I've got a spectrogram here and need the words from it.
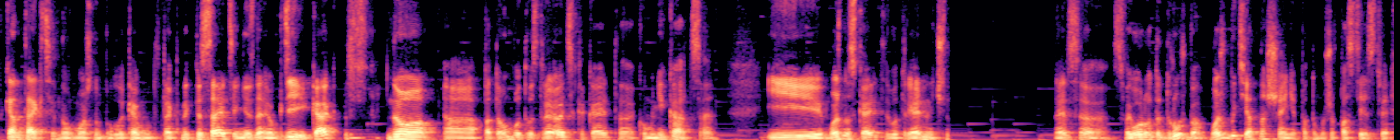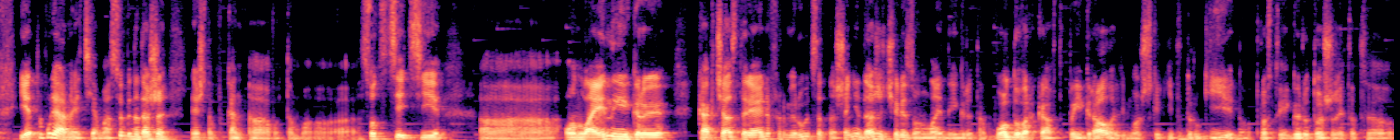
ВКонтакте, ну, можно было кому-то так написать, я не знаю, где и как, но а, потом вот выстраивается какая-то коммуникация. И можно сказать, вот реально начинается начинается своего рода дружба, может быть и отношения потом уже впоследствии. И это популярная тема, особенно даже, знаешь, там, в, а, вот там а, соцсети, онлайн-игры, как часто реально формируются отношения даже через онлайн-игры, там, World of Warcraft поиграл или, может, какие-то другие, но просто, я говорю, тоже этот э,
